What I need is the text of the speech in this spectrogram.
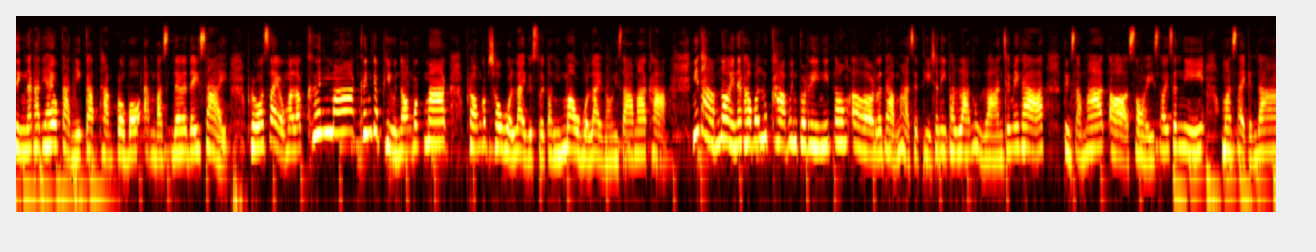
ริง ๆนะคะ ที่ให้โอกาสนี้กับทาง global ambassador ได้ใส่ เพราะว่าใส่ออกมาแล้วขึ้นมากขึ้นกับผิวน้องมากๆ พร้อมกับโชว์หัวไหล่สวยๆตอนนี้เมาหัวไหล่น้องลิซ่ามากค่ะ นี่ถามหน่อยนะคะว่าลูกค้าบุญกรีนี่ต้องเอ่อระดับมหาเศรษฐีชนีพันล้านหมื่นล้านใช่ไหมคะ ถึงสามารถเอ่อสอยสร้อยเส้นนี้มาใส่กันได้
